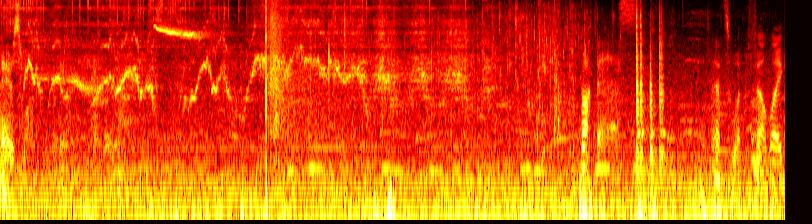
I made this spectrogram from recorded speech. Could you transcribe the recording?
There's one. Rock bass. That's what it felt like.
